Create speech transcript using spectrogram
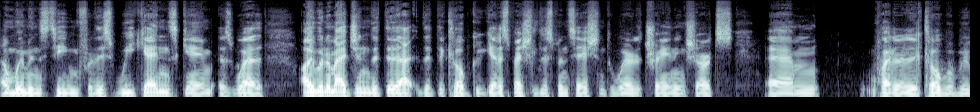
and women's team for this weekend's game as well. I would imagine that the that the club could get a special dispensation to wear the training shirts. Um, whether the club would be,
